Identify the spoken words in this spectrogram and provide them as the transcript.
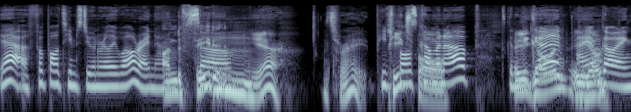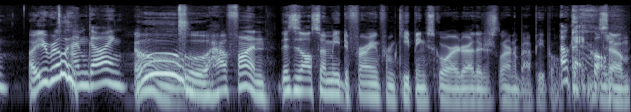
Yeah, football team's doing really well right now. Undefeated. So, Mm, yeah. That's right. Peach, Bowl's coming up. It's gonna Are be you good. going? Are I am going? going. Are you really? I'm going. Ooh, oh, how fun. This is also me deferring from keeping score. I'd rather just learn about people. Okay, cool. So,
